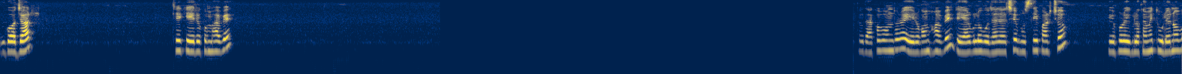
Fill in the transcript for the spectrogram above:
গজার। ঠিক এরকমভাবে তো দেখো বন্ধুরা, এরকম হবে লেয়ারগুলো বোঝা যাচ্ছে, বুঝতেই পারছ? এরপর এগুলোকে আমি তুলে নেব।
